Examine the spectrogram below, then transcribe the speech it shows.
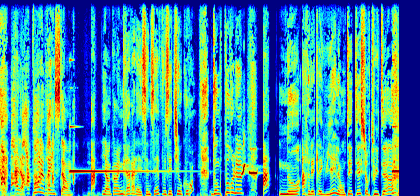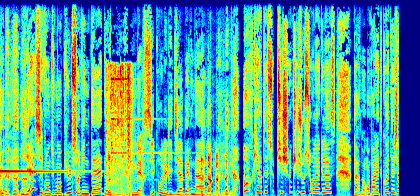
Alors, pour le brainstorm. Ah, il y a encore une grève à la SNCF, vous étiez au courant? Donc pour le... Ah, non, Arlette Laguillet, elle est entêtée sur Twitter. yes, j'ai vendu mon pull sur Vinted. Merci pour le Lydia Bernard. Regardez ce petit chien qui joue sur la glace. Pardon, on parlait de quoi déjà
